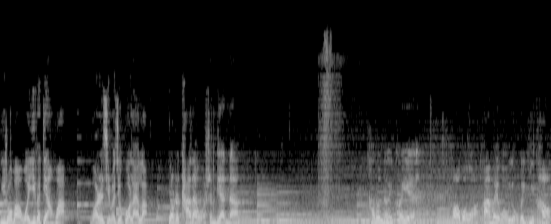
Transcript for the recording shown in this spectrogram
你说吧，我一个电话，我儿媳妇就过来了。要是他在我身边呢，他都能可以抱抱我，安慰我，我有个依靠。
